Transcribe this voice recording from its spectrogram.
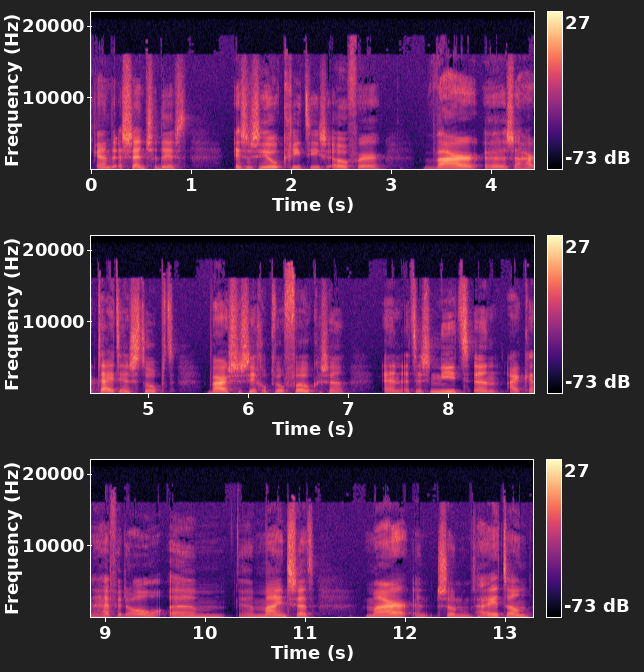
En de essentialist is dus heel kritisch over waar uh, ze haar tijd in stopt, waar ze zich op wil focussen. En het is niet een I can have it all um, uh, mindset, maar, en zo noemt hij het dan,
